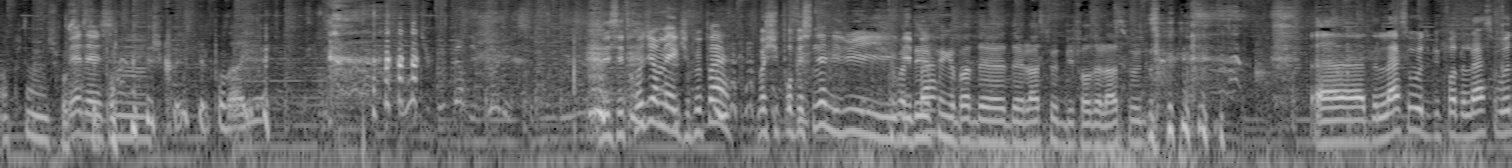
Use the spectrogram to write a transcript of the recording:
Oh putain, je pense Yeah, que there's c'était le pont. some. je croyais que c'était le pont d'arrivée. Mais c'est trop dur, mec. Je peux pas. Moi, je suis professionnel et lui, What il do est you think about the, the last wood before the last wood? Uh, the last wood before the last wood.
